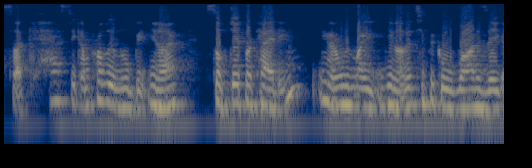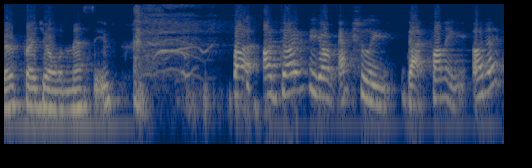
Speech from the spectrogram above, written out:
sarcastic. I'm probably a little bit, you know, self deprecating, you know, with my, you know, the typical writer's ego, fragile and massive. but I don't think I'm actually that funny. I don't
